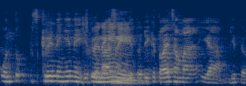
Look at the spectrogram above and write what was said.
untuk screening ini gitu. Screening ini. Gitu, diketuain sama ya gitu.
